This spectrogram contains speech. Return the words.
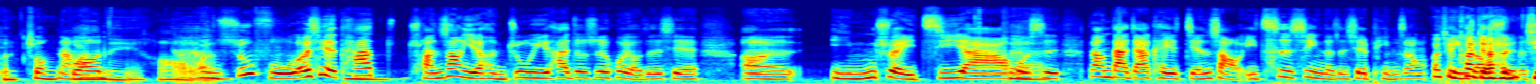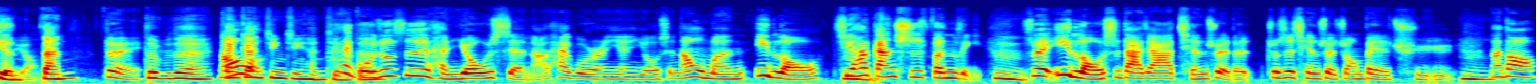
很壮观呢，很舒服，而且它船上也很注意，它就是会有这些呃。饮水机啊，或是让大家可以减少一次性的这些瓶装，而且看起来很简单。对对不对？干干净净，很简单。泰国就是很悠闲啊，泰国人也很悠闲。然后我们一楼其实它干湿分离，嗯，所以一楼是大家潜水的，就是潜水装备的区域。嗯，那到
